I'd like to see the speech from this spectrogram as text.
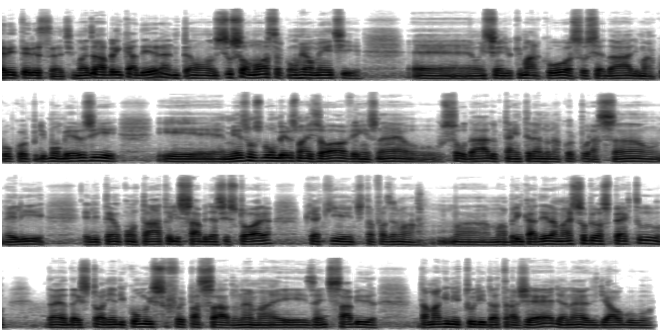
era interessante. Mas é uma brincadeira, então então, isso só mostra como realmente é um incêndio que marcou a sociedade, marcou o corpo de bombeiros e, e mesmo os bombeiros mais jovens, né, o soldado que está entrando na corporação, ele, ele tem o contato, ele sabe dessa história, porque aqui a gente está fazendo uma, uma, uma brincadeira mais sobre o aspecto da, da historinha de como isso foi passado, né? Mas a gente sabe da magnitude da tragédia, né? De algo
